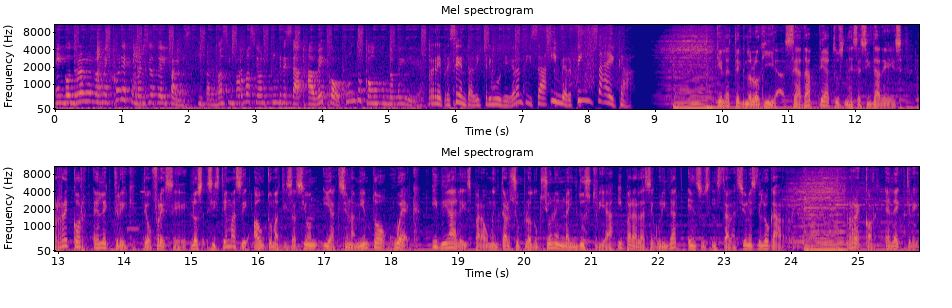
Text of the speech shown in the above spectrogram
Encontrarlo en los mejores comercios del país y para más información ingresa a beco.com.py. Representa, distribuye y garantiza Inverfin Saeca. Que la tecnología se adapte a tus necesidades. Record Electric te ofrece los sistemas de automatización y accionamiento WEC, ideales para aumentar su producción en la industria y para la seguridad en sus instalaciones del hogar. Record Electric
